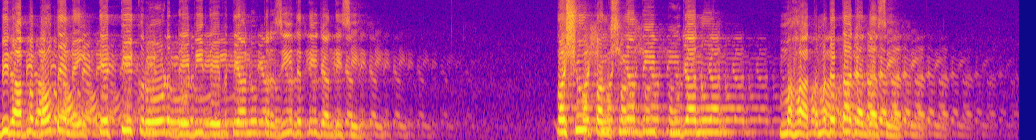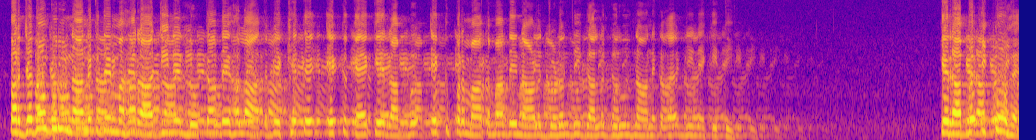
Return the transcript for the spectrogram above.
ਵੀ ਰੱਬ ਬਹੁਤੇ ਨਹੀਂ 33 ਕਰੋੜ ਦੇਵੀ ਦੇਵਤਿਆਂ ਨੂੰ ਤਰਜੀਹ ਦਿੱਤੀ ਜਾਂਦੀ ਸੀ। ਪਸ਼ੂ ਪੰਛੀਆਂ ਦੀ ਪੂਜਾ ਨੂੰ ਮਹਾਤਮ ਦਿੱਤਾ ਜਾਂਦਾ ਸੀ। ਪਰ ਜਦੋਂ ਗੁਰੂ ਨਾਨਕ ਦੇ ਮਹਾਰਾਜ ਜੀ ਨੇ ਲੋਕਾਂ ਦੇ ਹਾਲਾਤ ਵੇਖੇ ਤੇ ਇੱਕ ਕਹਿ ਕੇ ਰੱਬ ਇੱਕ ਪਰਮਾਤਮਾ ਦੇ ਨਾਲ ਜੁੜਨ ਦੀ ਗੱਲ ਗੁਰੂ ਨਾਨਕ ਸਾਹਿਬ ਜੀ ਨੇ ਕੀਤੀ। ਕਿ ਰੱਬ ਇੱਕੋ ਹੈ।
